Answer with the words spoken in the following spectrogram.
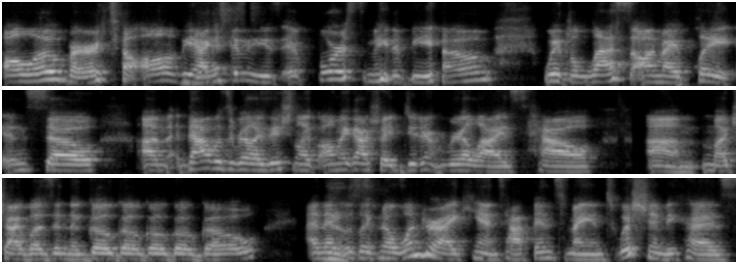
all over to all of the Yes. activities. It forced me to be home with less on my plate. And so um, that was a realization like oh my gosh i didn't realize how um, much i was in the go go go go go and then it was like no wonder i can't tap into my intuition because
